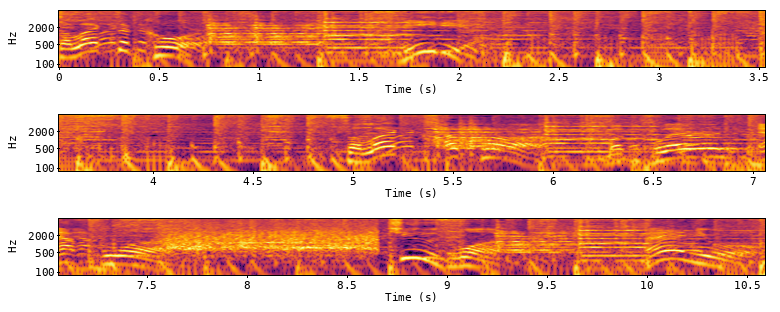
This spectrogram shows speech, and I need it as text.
Select a course. Medium. Select a car. McLaren F1. Choose one. Manual.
